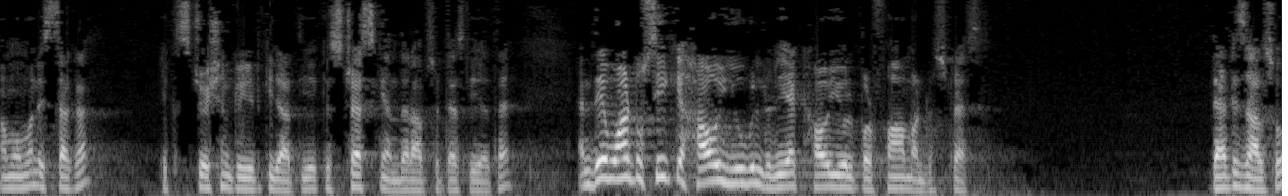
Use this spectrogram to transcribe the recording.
عموماً اس طرح کا ایک سچویشن کریٹ کی جاتی ہے کہ اسٹریس کے اندر آپ سے ٹیسٹ لیا جاتا ہے دے وانٹ ٹو سی کہ how you will react how you will perform under stress that is also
